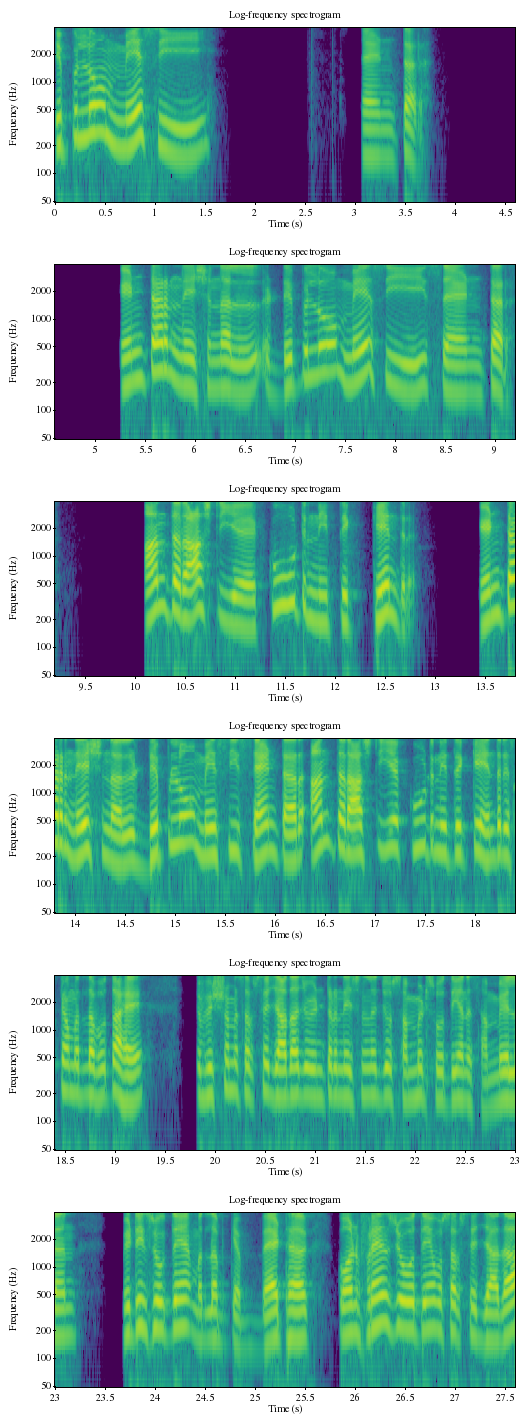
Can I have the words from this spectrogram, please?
diplomacy centre international diplomacy centre अंतर्राष्ट्रीय कूटनीतिक केंद्र इंटरनेशनल डिप्लोमेसी सेंटर अंतर्राष्ट्रीय कूटनीतिक केंद्र, इसका मतलब होता है कि विश्व में सबसे ज़्यादा जो इंटरनेशनल जो समिट्स होती हैं सम्मेलन मीटिंग्स होते हैं मतलब कि बैठक कॉन्फ्रेंस जो होते हैं, वो सबसे ज़्यादा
